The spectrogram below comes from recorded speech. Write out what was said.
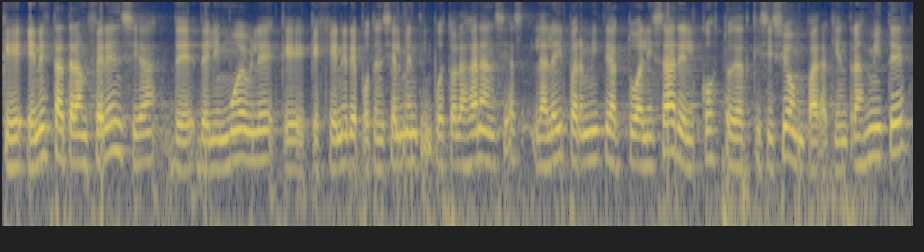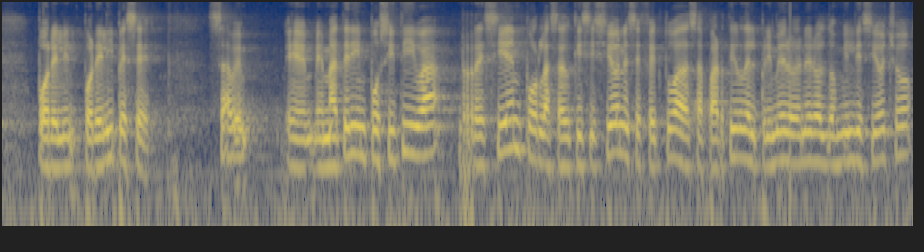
que en esta transferencia del inmueble que, genere potencialmente impuesto a las ganancias, la ley permite actualizar el costo de adquisición para quien transmite por el, por el IPC. ¿Sabe? Eh, en materia impositiva, recién por las adquisiciones efectuadas a partir del 1 de enero del 2018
